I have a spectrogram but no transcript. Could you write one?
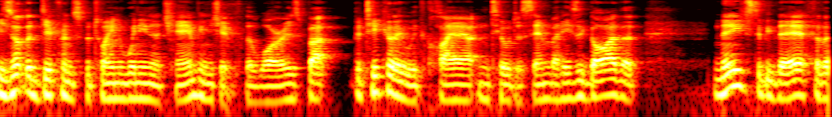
he's not the difference between winning a championship for the Warriors, but particularly with Klay out until December, he's a guy that needs to be there for the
